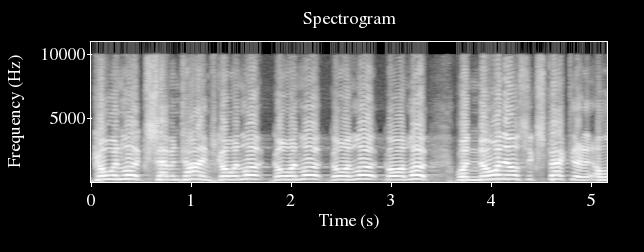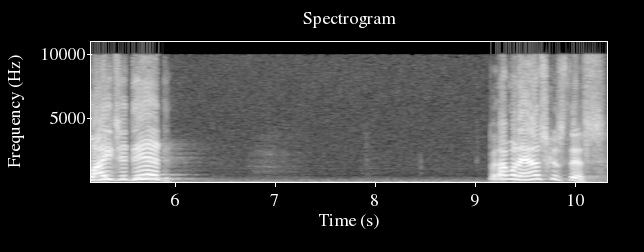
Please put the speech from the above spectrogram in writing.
Go and look seven times. Go and look. Go and look. Go and look. Go and look. When no one else expected it, Elijah did. But I want to ask us this.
